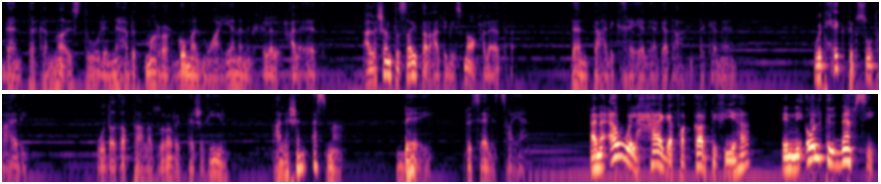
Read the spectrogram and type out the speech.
ده أنت كان ناقص تقول إنها بتمرر جمل معينة من خلال الحلقات علشان تسيطر على اللي بيسمعوا حلقاتها. ده أنت عليك خيال يا جدع أنت كمان. وضحكت بصوت عالي وضغطت على زرار التشغيل علشان أسمع باقي رسالة صيان. أنا أول حاجة فكرت فيها إني قلت لنفسي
